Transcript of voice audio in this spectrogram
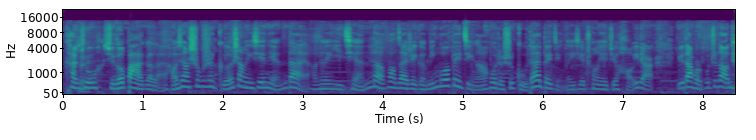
看出许多 bug 来，好像。是不是隔上一些年代？好像以前的放在这个民国背景啊，或者是古代背景的一些创业剧好一点，因为大伙儿不知道那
